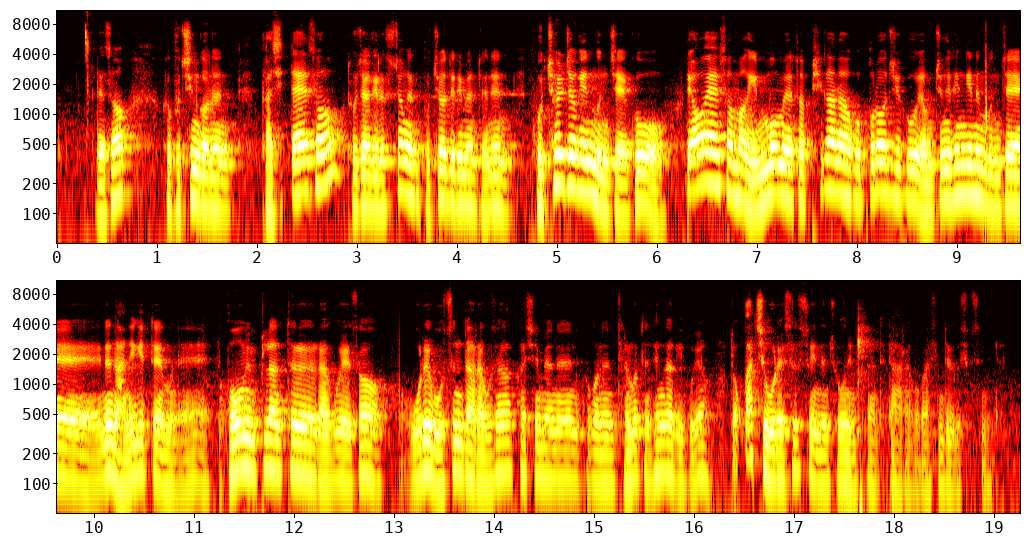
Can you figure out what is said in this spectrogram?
그래서 그 붙인 거는 다시 떼서 도자기를 수정해서 붙여드리면 되는 고철적인 문제고 뼈에서 막 잇몸에서 피가 나고 부러지고 염증이 생기는 문제는 아니기 때문에 보험 임플란트라고 해서 오래 못 쓴다라고 생각하시면은 그거는 잘못된 생각이고요. 똑같이 오래 쓸 수 있는 좋은 임플란트다라고 말씀드리고 싶습니다.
